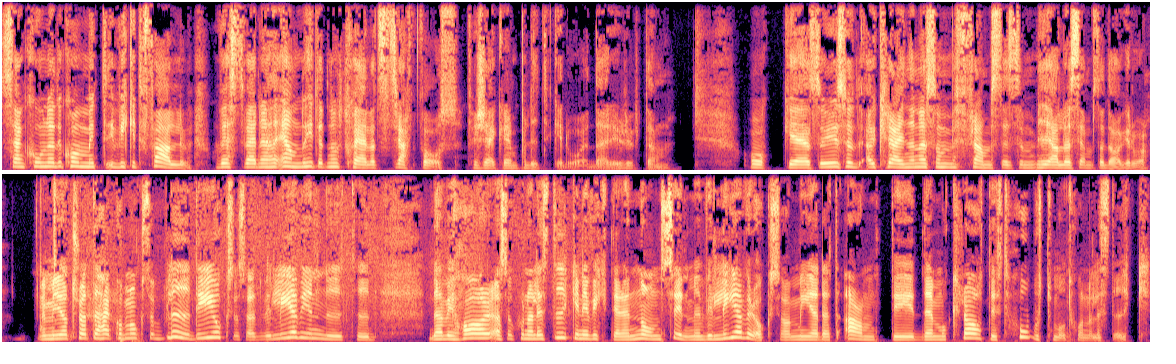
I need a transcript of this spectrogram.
Sanktioner hade kommit i vilket fall och västvärlden hade ändå hittat något skäl att straffa oss, försäkrar en politiker då där i rutan. Och eh, så är det så ukrainarna som framställs som i allra sämsta dagar då. Ja, Men jag tror att det här kommer också bli, det är också så att vi lever i en ny tid där vi har, alltså journalistiken är viktigare än någonsin men vi lever också med ett antidemokratiskt hot mot journalistik.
